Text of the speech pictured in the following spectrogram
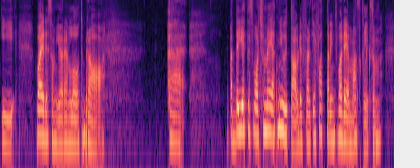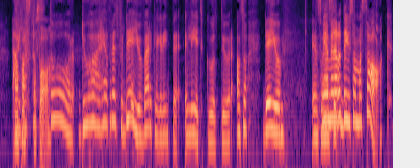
i, vad är det som gör en låt bra. Uh, att det är jättesvårt för mig att njuta av det för att jag fattar inte vad det är man ska liksom ta fasta på. Jag förstår, du har helt rätt för det är ju verkligen inte elitkultur. Alltså det är ju men jag menar att det är ju samma sak.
